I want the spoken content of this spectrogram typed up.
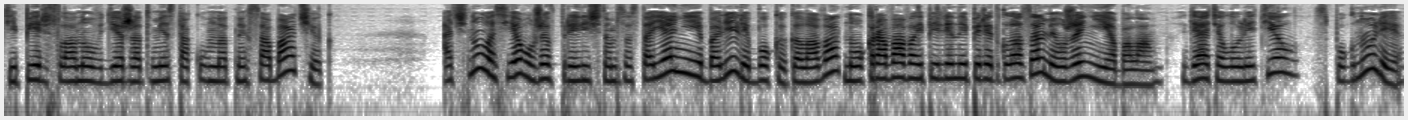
Теперь слонов держат вместо комнатных собачек? Очнулась я уже в приличном состоянии, болели бок и голова, но кровавой пелены перед глазами уже не было. Дятел улетел, спугнули,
